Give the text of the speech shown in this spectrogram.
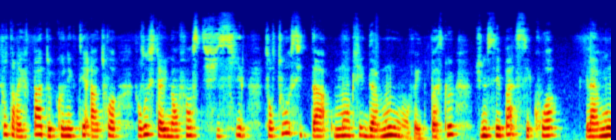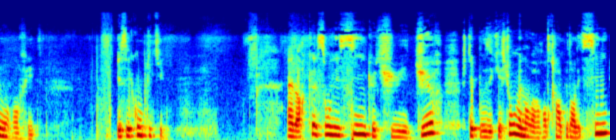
surtout tu n'arrives pas à te connecter à toi, surtout si tu as une enfance difficile, surtout si tu as manqué d'amour en fait, parce que tu ne sais pas c'est quoi l'amour en fait. Et c'est compliqué. Alors, quels sont les signes que tu es dur? Je t'ai posé des questions, maintenant on va rentrer un peu dans les signes,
